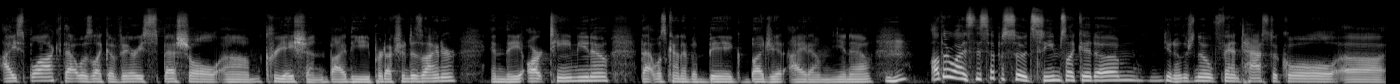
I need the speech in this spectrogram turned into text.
ice block that was like a very special um, creation by the production designer and the art team. You know, that was kind of a big budget item. You know. Otherwise, this episode seems like it. Um, you know, there's no fantastical, uh,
